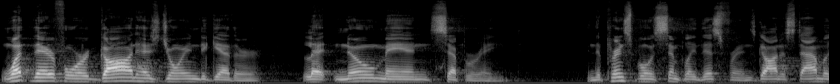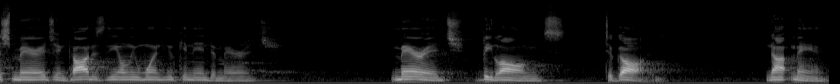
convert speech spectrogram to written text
What therefore God has joined together, let no man separate. And the principle is simply this, friends God established marriage, and God is the only one who can end a marriage. Marriage belongs to God, not man.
